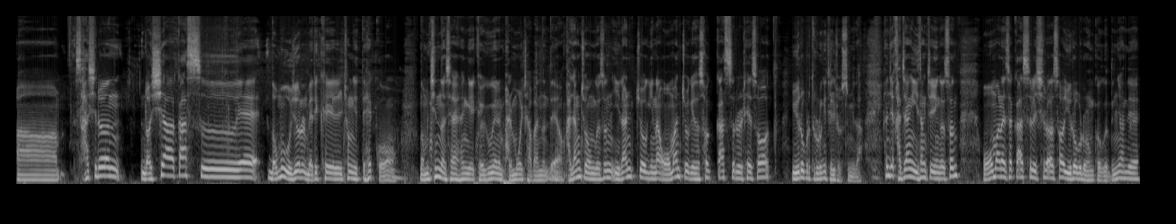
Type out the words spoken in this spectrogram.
아, 사실은 러시아 가스에 너무 의존을 메리켈 총리 때 했고 너무 친러시아 한게 결국에는 발목을 잡았는데요. 가장 좋은 것은 이란 쪽이나 오만 쪽에서 석가스를 해서 유럽으로 들어오는 게 제일 좋습니다. 현재 가장 이상적인 것은 오만에서 가스를 실어서 유럽으로 오는 거거든요. 근데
